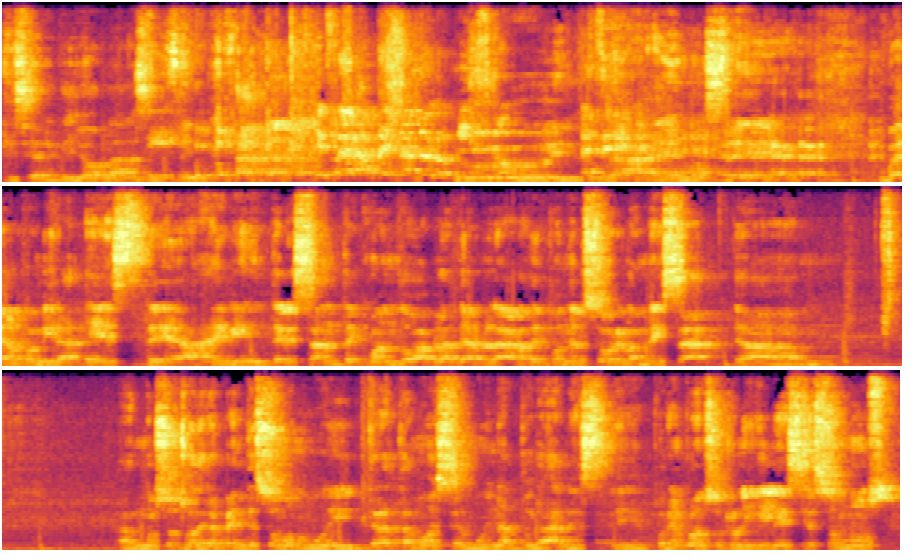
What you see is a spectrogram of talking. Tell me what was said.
quisiera que yo hablara. Sí. Estarán pensando lo mismo. Uy, ay, no sé. Bueno, pues mira, este, ay, bien interesante cuando hablas de hablar, de poner sobre la mesa. ah, nosotros de repente somos muy, tratamos de ser muy naturales. Eh, por ejemplo, nosotros en la iglesia somos,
